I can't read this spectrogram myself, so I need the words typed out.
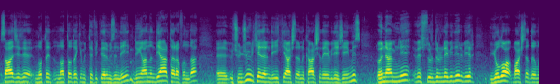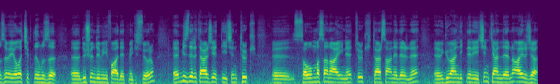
sadece NATO- NATO'daki müttefiklerimizin değil, dünyanın diğer tarafında e, üçüncü ülkelerin de ihtiyaçlarını karşılayabileceğimiz önemli ve sürdürülebilir bir yola başladığımızı ve yola çıktığımızı e, düşündüğümü ifade etmek istiyorum. E, bizleri tercih ettiği için Türk e, savunma sanayine, Türk tersanelerine güvendikleri için kendilerine ayrıca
